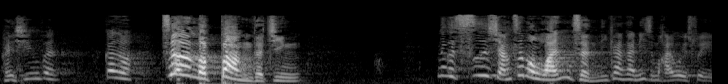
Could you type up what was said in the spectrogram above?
很兴奋，干什么？这么棒的经，那个思想这么完整，你看看你怎么还会睡？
